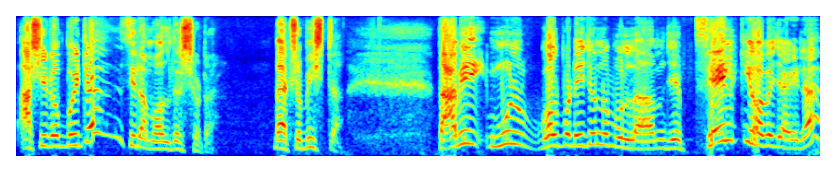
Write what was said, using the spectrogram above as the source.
আশি নব্বইটা, সিনেমা হল দেড়শোটা বা একশো বিশটা। তা আমি মূল গল্পটা এই জন্য বললাম যে সেল কি হবে জানি না,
